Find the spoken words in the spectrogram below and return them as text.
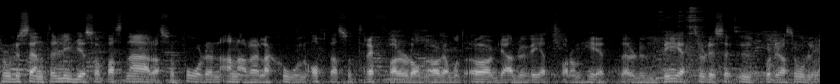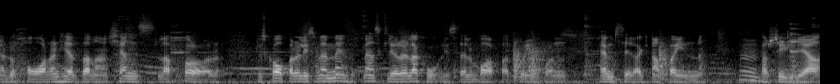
producenter ligger så pass nära så får du en annan relation. Ofta så träffar du dem öga mot öga, du vet vad de heter, du vet hur det ser ut på deras odlingar, du har en helt annan känsla för du skapar liksom en mänsklig relation istället bara för att gå in på en hemsida, knappa in mm. persilja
